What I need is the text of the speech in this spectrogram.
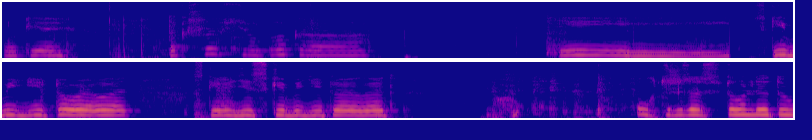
Окей. Так що все, пока. І скибіді туалет. Скибіді, скибіді туалет. Ух ти ж за туалету.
